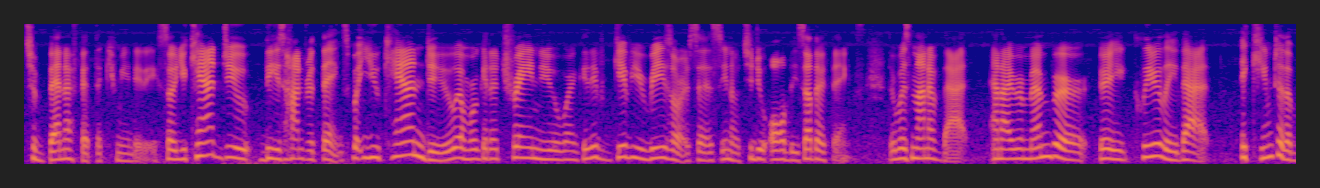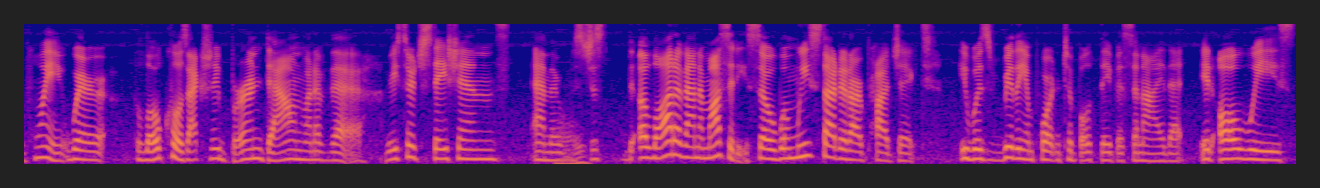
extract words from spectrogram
to benefit the community. So you can't do these hundred things, but you can do, and we're going to train you, we're going to give you resources, you know, to do all these other things. There was none of that. And I remember very clearly that it came to the point where locals actually burned down one of the research stations, and there was just a lot of animosity. So when we started our project, it was really important to both Davis and I that it always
